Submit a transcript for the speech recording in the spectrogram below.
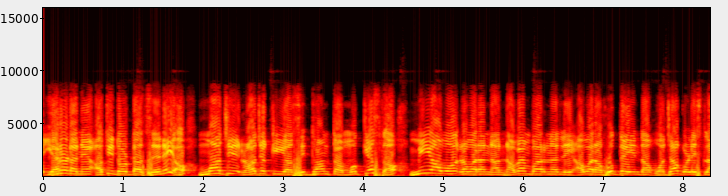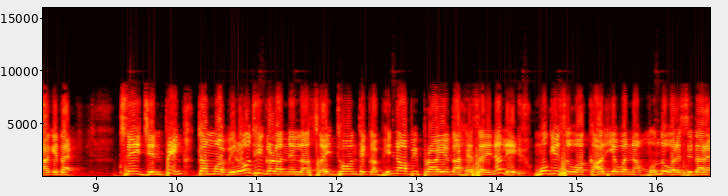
ಎರಡನೇ ಅತಿದೊಡ್ಡ ಸೇನೆಯ ಮಾಜಿ ರಾಜಕೀಯ ಸಿದ್ಧಾಂತ ಮುಖ್ಯಸ್ಥ ಮಿಯಾವೋ ರವರನ್ನ ನವೆಂಬರ್ನಲ್ಲಿ ಅವರ ಹುದ್ದೆಯಿಂದ ವಜಾಗೊಳಿಸಲಾಗಿದೆ. ಕ್ಸಿ ಜಿನ್ಪಿಂಗ್ ತಮ್ಮ ವಿರೋಧಿಗಳನ್ನೆಲ್ಲ ಸೈದ್ಧಾಂತಿಕ ಭಿನ್ನಾಭಿಪ್ರಾಯದ ಹೆಸರಿನಲ್ಲಿ ಮುಗಿಸುವ ಕಾರ್ಯವನ್ನ ಮುಂದುವರೆಸಿದ್ದಾರೆ.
